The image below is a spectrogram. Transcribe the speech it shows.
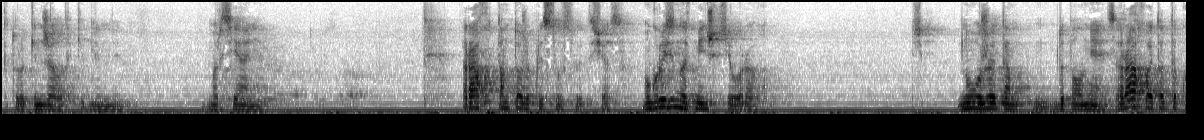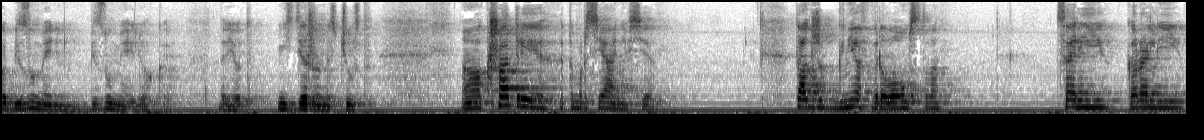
которые кинжалы такие длинные. Марсиане. Раху там тоже присутствует сейчас. У грузинов меньше всего раху. Ну, уже там дополняется. Раху это такое безумие, безумие легкое дает, несдержанность чувств. А, кшатрии – это марсиане все. Также гнев, вероломство, цари, короли,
